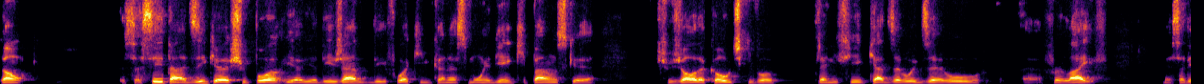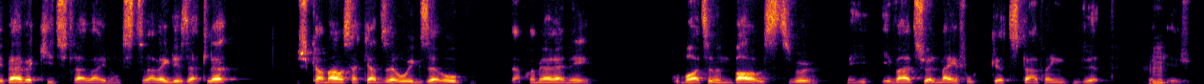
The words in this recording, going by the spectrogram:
Donc, ceci étant dit que je suis pas, il y, a, des gens des fois qui me connaissent moins bien, qui pensent que je suis le genre de coach qui va planifier 4-0-X-0 euh, for life, mais ça dépend avec qui tu travailles. Donc, si tu travailles avec des athlètes, je commence à 4-0-X-0 la première année pour bâtir une base, si tu veux, mais éventuellement, il faut que tu t'entraînes vite. Hmm. Je, vais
